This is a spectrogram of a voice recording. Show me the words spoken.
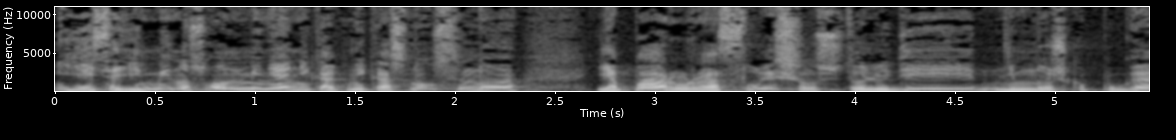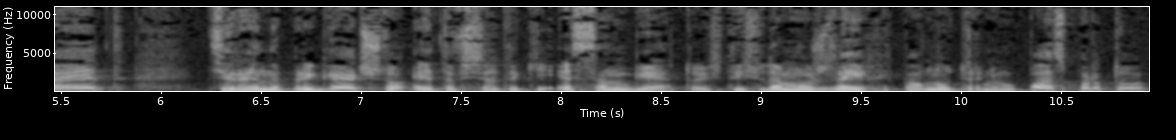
есть один минус. Он меня никак не коснулся, но я пару раз слышал, что людей немножко пугает, тире напрягает, что это все-таки СНГ. То есть ты сюда можешь заехать по внутреннему паспорту,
